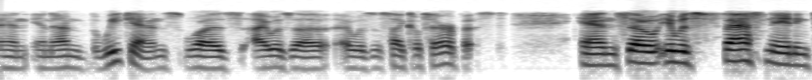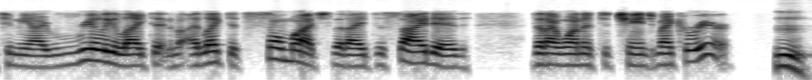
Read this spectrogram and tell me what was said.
and, and on the weekends was I was a I was a psychotherapist. And so it was fascinating to me. I really liked it. And I liked it so much that I decided that I wanted to change my career. Mm.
